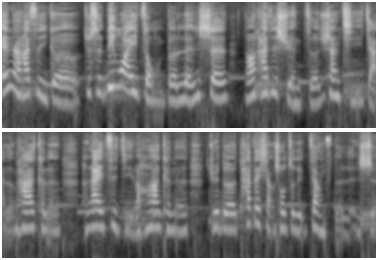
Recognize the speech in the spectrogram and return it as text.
Anna 她是一个就是另外一种的人生，然后她是选择，就像琪琪讲的，她可能很爱自己，然后她可能觉得她在享受这个这样子的人生。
